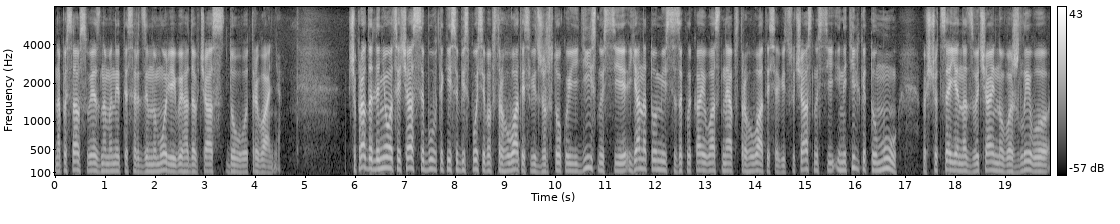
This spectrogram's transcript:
написав своє знамените Середземномор'я і вигадав час довгого тривання. Щоправда, для нього цей час це був такий собі спосіб абстрагуватись від жорстокої дійсності. Я натомість закликаю вас не абстрагуватися від сучасності і не тільки тому, що це є надзвичайно важливо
